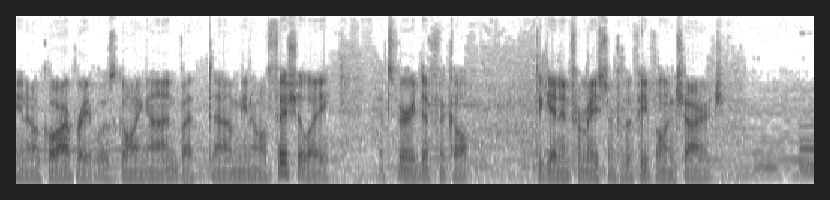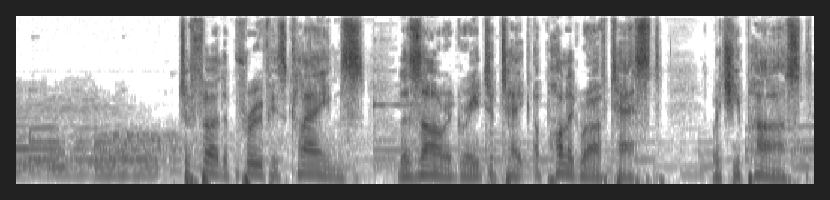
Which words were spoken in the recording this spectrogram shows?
you know, cooperate what was going on. But, um, you know, officially, it's very difficult to get information for the people in charge. To further prove his claims, Lazar agreed to take a polygraph test, which he passed.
